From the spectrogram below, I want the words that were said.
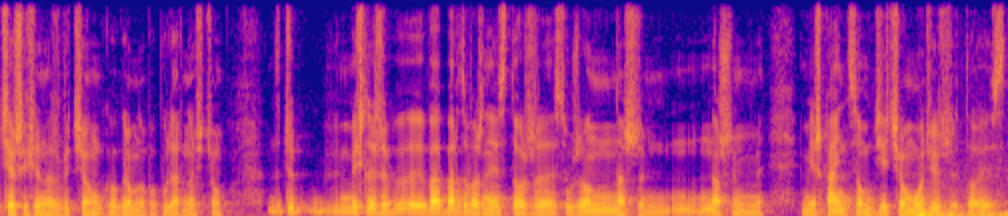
Cieszy się nasz wyciąg ogromną popularnością. Znaczy, myślę, że wa- bardzo ważne jest to, że służy on naszym, naszym mieszkańcom, dzieciom, młodzieży. To jest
